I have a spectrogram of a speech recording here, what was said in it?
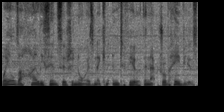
Whales are highly sensitive to noise and it can interfere with their natural behaviours.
